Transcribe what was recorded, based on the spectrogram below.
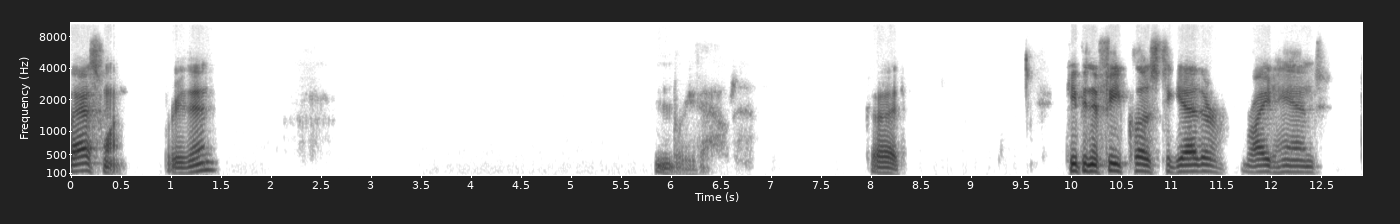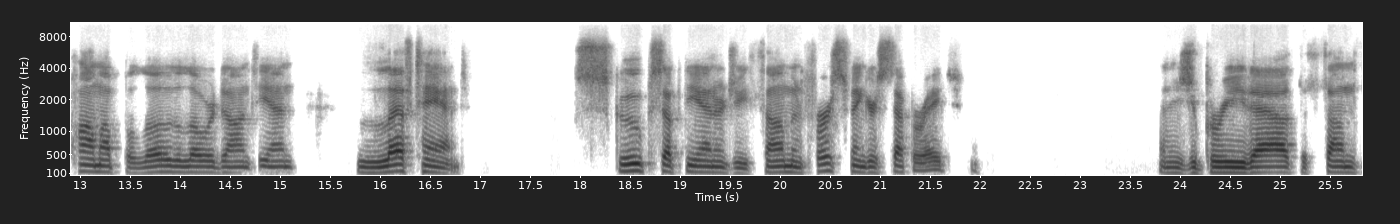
Last one. Breathe in. And breathe out. Good. Keeping the feet close together, right hand palm up below the lower dantian, left hand scoops up the energy, thumb and first finger separate. And as you breathe out, the thumb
